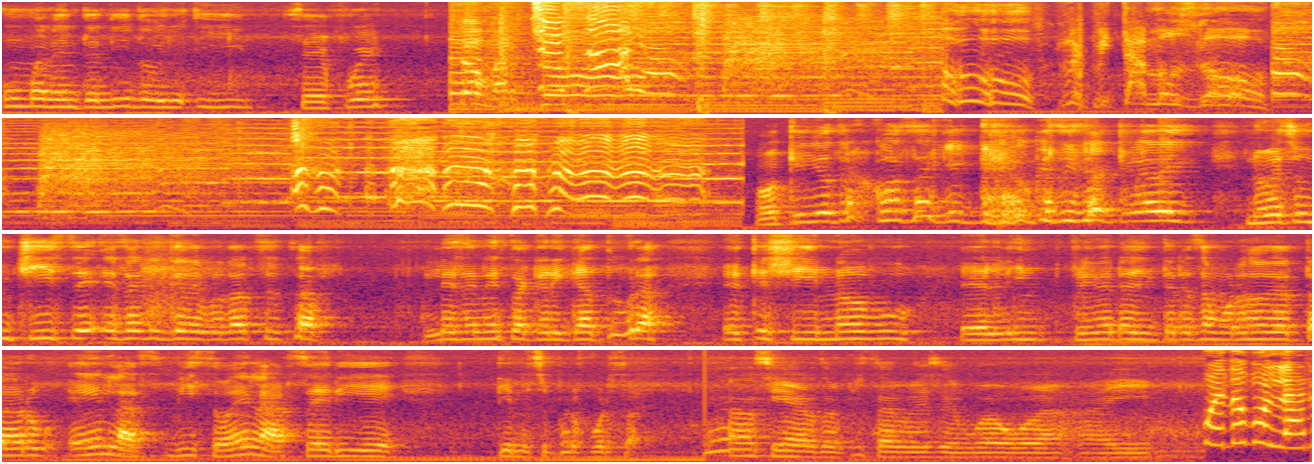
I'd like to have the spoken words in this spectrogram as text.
un malentendido y, y se fue. ¡No marchó! ¡Uh! ¡Repitámoslo! Ok, y otra cosa que creo que sí se aclara y no es un chiste, es algo que de verdad se está les en esta caricatura es que Shinobu, el in- primer interés amoroso de Ataru en las visto en la serie tiene super fuerza. Ah, cierto, que esta vez el guagua ahí. ¿Puedo volar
